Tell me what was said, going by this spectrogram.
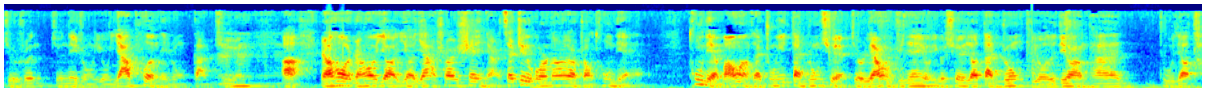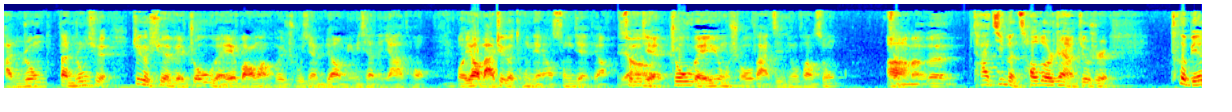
就是说就那种有压迫的那种感觉啊，然后然后要要压稍微深一点，在这个过程当中要找痛点，痛点往往在中医膻中穴，就是两乳之间有一个穴位叫膻中，有的地方它。都叫膻中、膻中穴，这个穴位周围往往会出现比较明显的压痛，我要把这个痛点要松解掉，松解周围用手法进行放松。怎么个？它基本操作是这样，就是。特别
